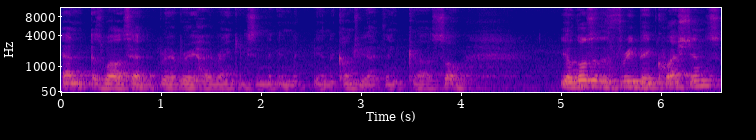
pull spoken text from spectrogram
and as well as had very, very high rankings in the in the, in the country, I think. Uh, so you know, those are the three big questions.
